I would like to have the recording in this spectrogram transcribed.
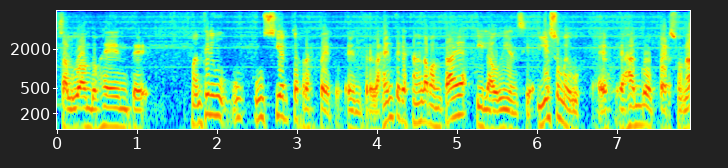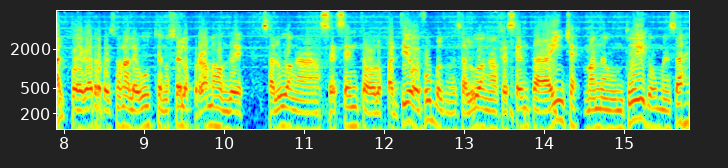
saludando gente, mantienen un, cierto respeto entre la gente que está en la pantalla y la audiencia. Y eso me gusta, es, algo personal, puede que a otra persona le guste, no sé, los programas donde saludan a 60 o los partidos de fútbol donde saludan a 60 hinchas que mandan un tuit o un mensaje.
